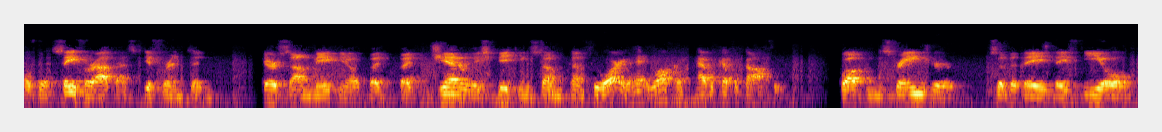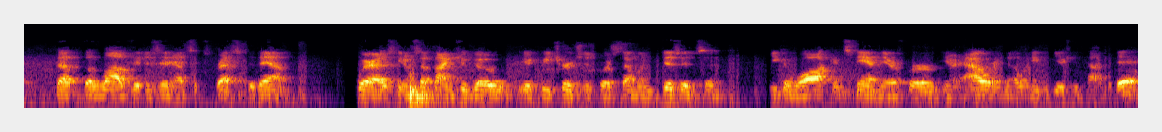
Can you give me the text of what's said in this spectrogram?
don't safer out, that's different. And there are some, you know, but but generally speaking, some comes, who are you? Hey, welcome. Have a cup of coffee. Welcome the stranger, so that they they feel the the love that is in us expressed to them. Whereas you know sometimes you go there be churches where someone visits and you can walk and stand there for you know an hour and no one even gives you time of day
